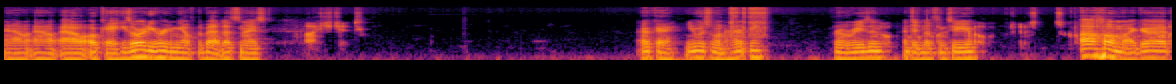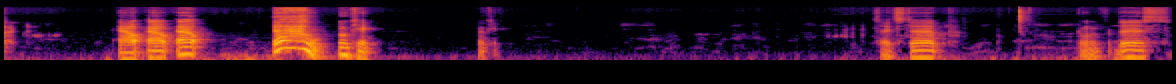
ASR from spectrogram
Ow, ow, ow. Okay, he's already hurting me off the bat. That's nice. Oh shit. Okay, you just want to hurt me for no reason. I did nothing to you. Oh my god. Ow, ow, ow. Ow! Okay. Okay. Sidestep. Going for this.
